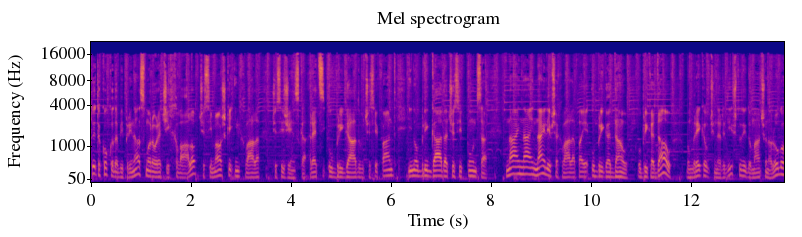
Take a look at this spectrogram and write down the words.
To je tako, kot da bi pri nas moral reči hvalo, če si moški, in hvala, če si ženska. Reci v brigadu, če si fant, in v brigada, če si punca. Naj, naj, najlepša hvala pa je v brigadav. V brigadav bom rekel, če narediš tudi domačo nalogo,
